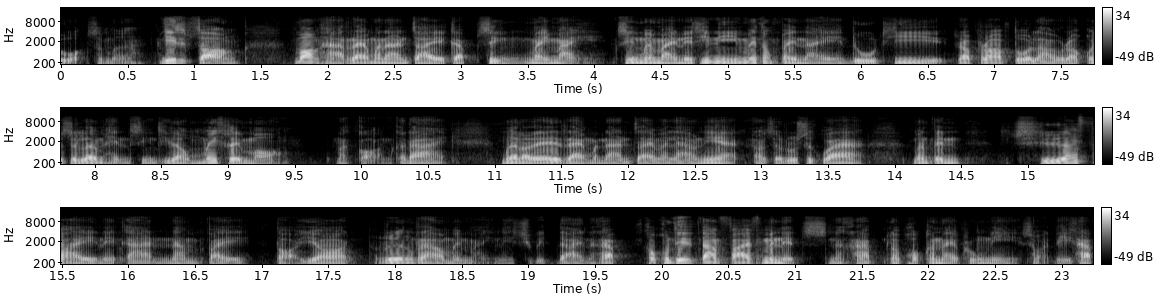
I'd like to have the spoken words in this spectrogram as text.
บวกเสมอ 22 มองหาแรงบันดาลใจกับสิ่งใหม่ ๆ สิ่งใหม่ ๆ ในที่นี้ไม่ต้องไปไหนดูที่รอบๆตัวเรา เราก็จะเริ่มเห็นสิ่งที่เราไม่เคยมองมาก่อนก็ได้ เมื่อเราได้แรงบันดาลใจมาแล้วเนี่ยเราจะรู้สึกว่ามันเป็นเชื้อไฟในการนำไปต่อยอดเรื่องราวใหม่ๆ ในชีวิตได้นะครับ ขอบคุณที่ติดตาม 5 minutes นะครับ เราพบกันใหม่พรุ่งนี้ สวัสดีครับ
